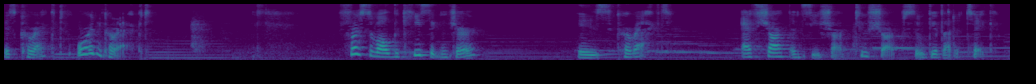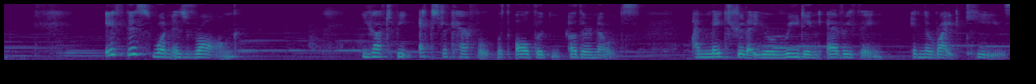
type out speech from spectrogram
is correct or incorrect. First of all, the key signature is correct. F sharp and C sharp, two sharps, so give that a tick. If this one is wrong, you have to be extra careful with all the other notes and make sure that you're reading everything in the right keys.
